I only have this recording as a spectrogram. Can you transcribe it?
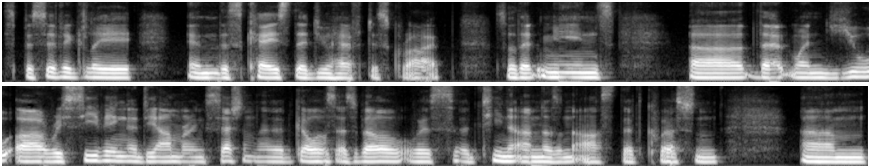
specifically in this case that you have described. So that means uh, that when you are receiving a de-armoring session, and it goes as well with uh, Tina Anderson asked that question, um,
